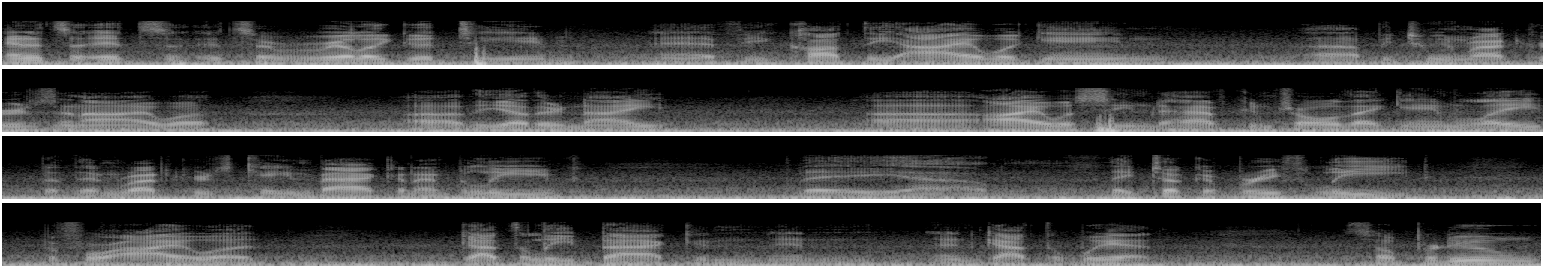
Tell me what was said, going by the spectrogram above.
And it's a, it's it's a really good team. And if you caught the Iowa game uh, between Rutgers and Iowa uh, the other night, uh, Iowa seemed to have control of that game late, but then Rutgers came back, and I believe they um, they took a brief lead before Iowa got the lead back and, and, and got the win. So Purdue,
